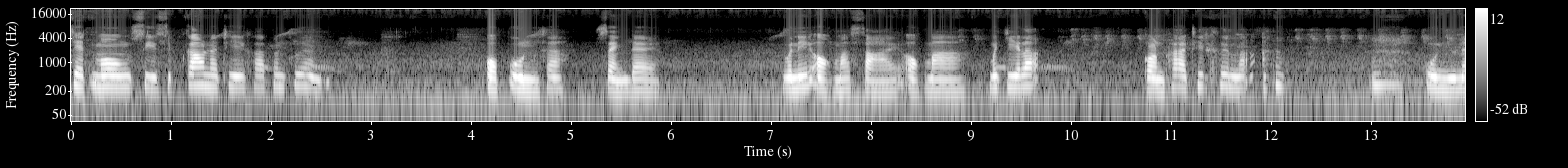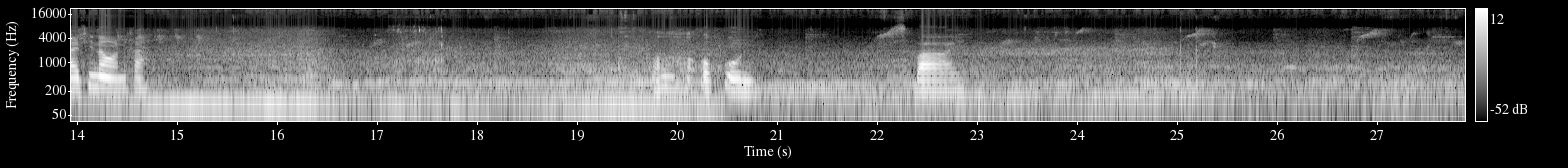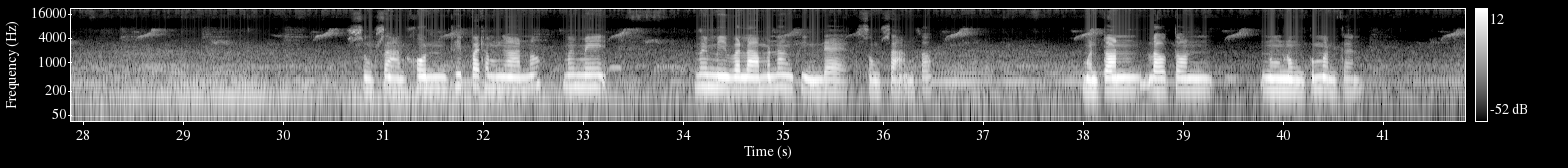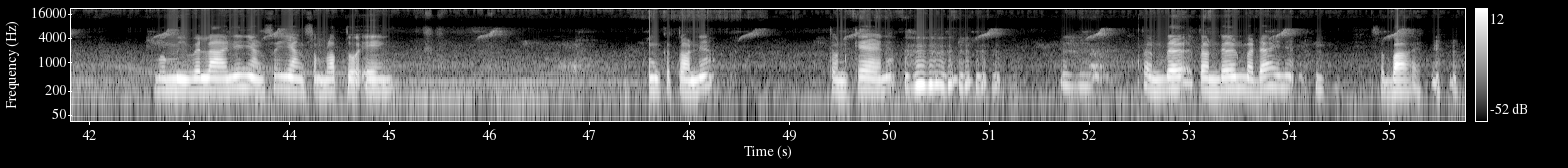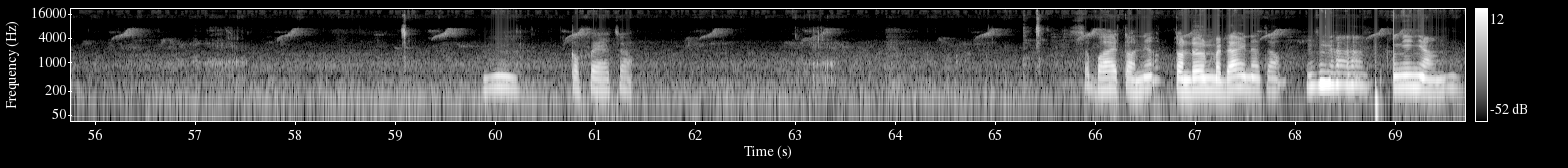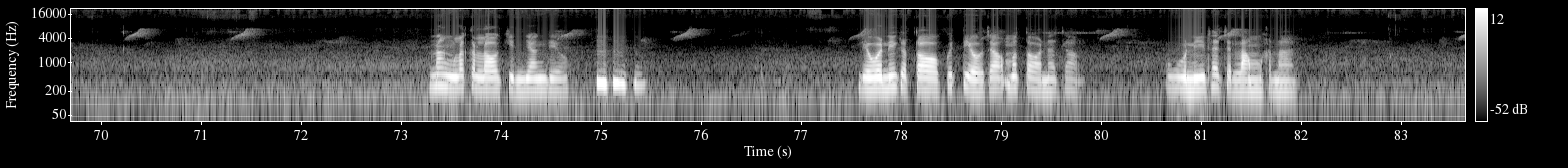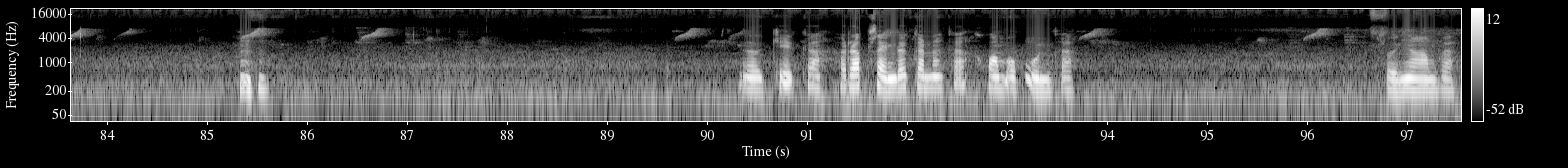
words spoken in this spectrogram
เจ็ดโมงสี่สิบเก้านาทีค่ะเพื่อนๆ อบอุ่นค่ะ แสงแดด วันนี้ออกมาสายออกมาเมื่อกี้ละ ก่อนพระอาทิตย์ขึ้นละ อุ่นอยู่ในที่นอนค่ะ อบอุ่น สบาย สงสารคนที่ไปทำงานเนาะไม่ไม่ไม่มีเวลามานั่งผิงแดดสงสารเขาเหมือนตอนเราตอนหนุ่มๆก็เหมือนกัน มันมีเวลาเนี่ยอย่างสักอย่างสำหรับตัวเองทำกับตอนเนี้ยตอนแก่นะตอนเดินตอนเดินมาได้เนี่ย สบาย อืม กาแฟเจ้า สบายตอนเนี้ย ตอนเดินมาได้นะเจ้ายังยังนั่งแล้วก็รอกินอย่างเดียว เดี๋ยววันนี้ก็ต่อก๋วยเตี๋ยวเจ้ามาต่อนะเจ้า วันนี้ถ้าจะลำขนาด โอเคค่ะ รับแสงด้วยกันนะคะ ความอบอุ่นค่ะ สวยงามค่ะ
